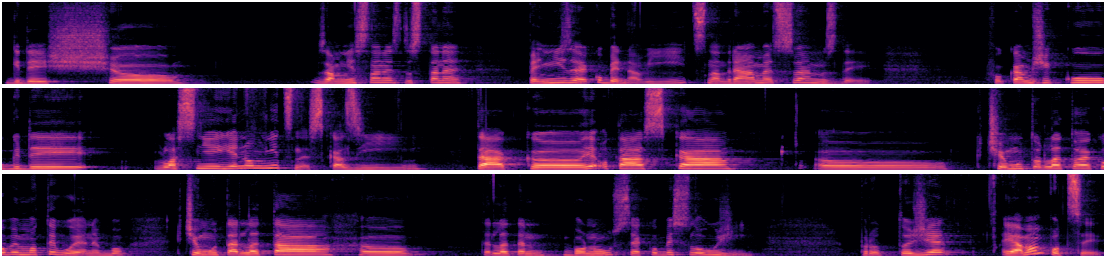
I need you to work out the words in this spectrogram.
když uh, zaměstnanec dostane peníze jakoby navíc nad rámec své mzdy, v okamžiku, kdy vlastně jenom nic neskazí, tak eh, je otázka, eh, k čemu tohle to jakoby motivuje, nebo k čemu tato, eh, ten bonus jakoby slouží. Protože já mám pocit,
